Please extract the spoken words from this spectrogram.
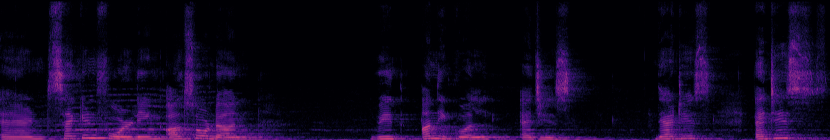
and second folding also done with unequal edges. That is edges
